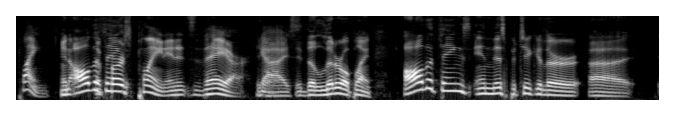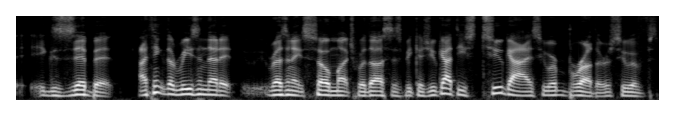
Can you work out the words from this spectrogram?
plane. And all the, The, things, first plane, and it's there, Yeah, guys. the literal plane. All the things in this particular uh, exhibit, I think the reason that it resonates so much with us is because you've got these two guys who are brothers who have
